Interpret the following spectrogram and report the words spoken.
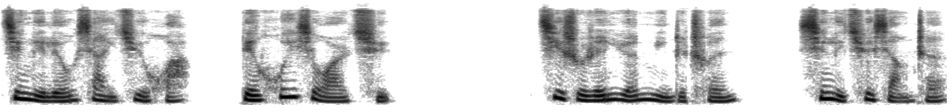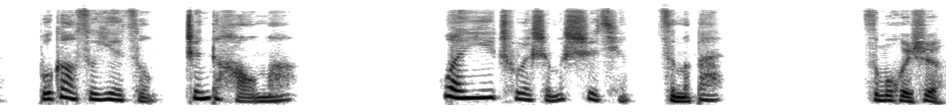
经理留下一句话，便挥袖而去。技术人员抿着唇，心里却想着：不告诉叶总，真的好吗？万一出了什么事情怎么办？怎么回事？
